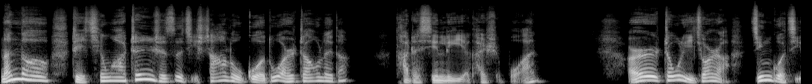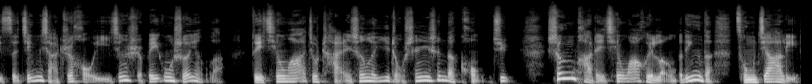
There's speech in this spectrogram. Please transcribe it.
难道这青蛙真是自己杀戮过多而招来的？她这心里也开始不安。而周丽娟啊，经过几次惊吓之后，已经是杯弓蛇影了，对青蛙就产生了一种深深的恐惧，生怕这青蛙会冷不丁的从家里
